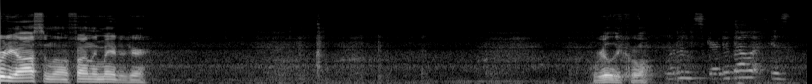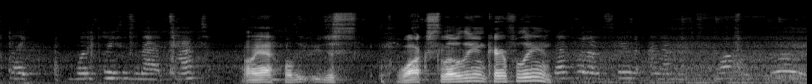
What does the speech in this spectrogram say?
Pretty awesome though, I finally made it here. Really cool. What I'm scared about is like one place is not attacked. Oh yeah, well you just walk slowly and carefully and That's what I'm scared of, and I'm walking slowly.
